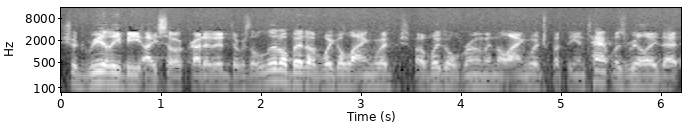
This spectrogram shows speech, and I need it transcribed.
should really be ISO accredited. There was a little bit of wiggle language, a wiggle room in the language, but the intent was really that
